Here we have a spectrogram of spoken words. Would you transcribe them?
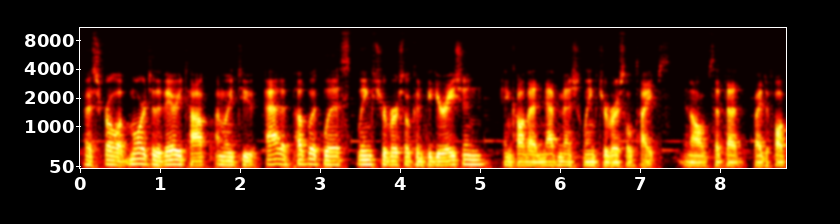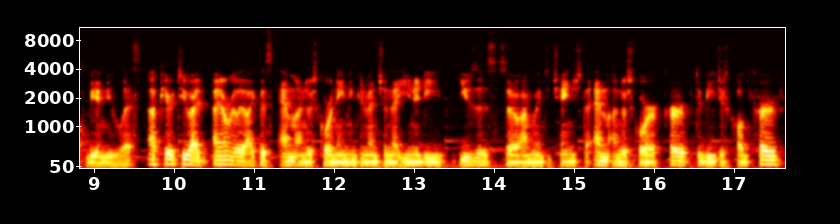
If I scroll up more to the very top, I'm going to add a public list link traversal configuration and call that navmesh link traversal types. And I'll set that by default to be a new list. Up here too, I, I don't really like this m underscore naming convention that Unity uses. So I'm going to change the m underscore curve to be just called curve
